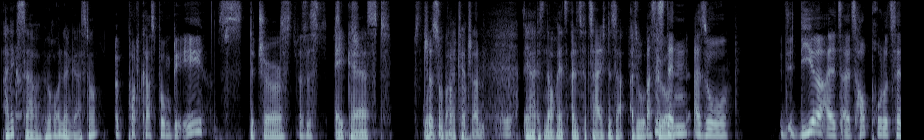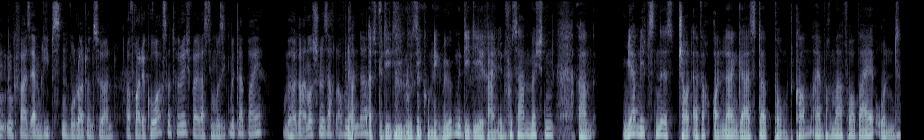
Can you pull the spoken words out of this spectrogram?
Alexa, höre Online-Geister. Äh, Podcast.de? Stitcher, Was ist Acast. Stitcher und so weiter. Ja, das sind auch jetzt alles Verzeichnisse. Also Was ist denn, also, dir als, als Hauptproduzenten quasi am liebsten, wo Leute uns hören? Auf Radio Korax natürlich, weil da ist die Musik mit dabei. Und man hört noch andere schöne Sachen Ja, aufeinander. also für die, die Musik unbedingt mögen, die die rein Infos haben möchten. Ähm, mir am liebsten ist, schaut einfach onlinegeister.com einfach mal vorbei und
